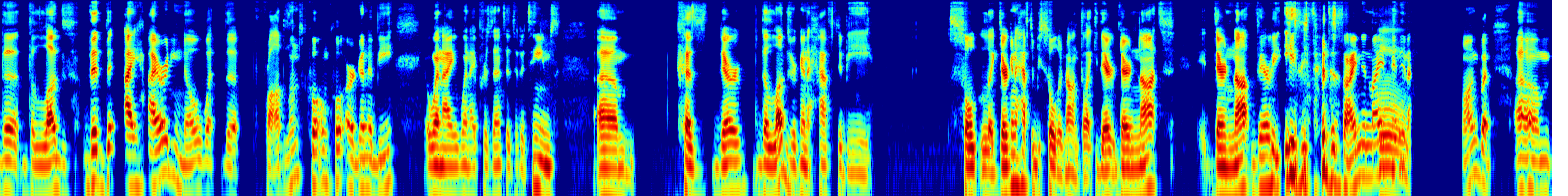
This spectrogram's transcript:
the the lugs the, the i i already know what the problems quote unquote are going to be when i when i present it to the teams um because they're the lugs are going to have to be sold like they're going to have to be soldered on like they're they're not they're not very easy to design in my Mm. opinion I'm wrong but um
